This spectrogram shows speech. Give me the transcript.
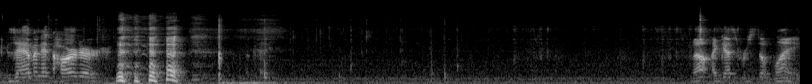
Examine it harder. Okay. Well, I guess we're still playing.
